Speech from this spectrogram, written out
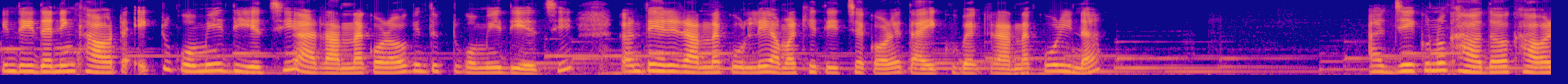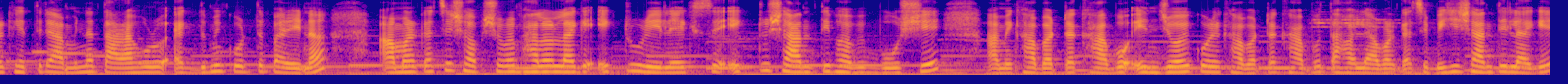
কিন্তু ইদানিং খাওয়াটা একটু কমিয়ে দিয়েছি, আর রান্না করাও কিন্তু একটু কমিয়ে দিয়েছি। কারণ তেহারি রান্না করলেই আমার খেতে ইচ্ছা করে, তাই খুব একটা রান্না করি না। আর যে কোনো খাওয়া দাওয়া খাওয়ার ক্ষেত্রে আমি না তাড়াহুড়ো একদমই করতে পারি না। আমার কাছে সবসময় ভালো লাগে একটু রিল্যাক্সে একটু শান্তিভাবে বসে আমি খাবারটা খাব এনজয় করে খাবারটা খাব, তাহলে আমার কাছে বেশি শান্তি লাগে।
